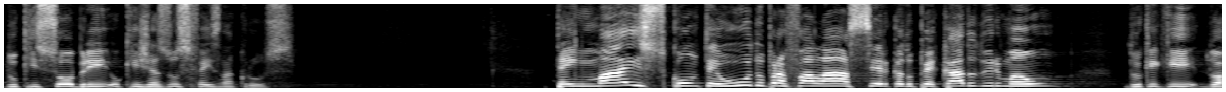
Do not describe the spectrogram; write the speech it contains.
do que sobre o que Jesus fez na cruz. Tem mais conteúdo para falar acerca do pecado do irmão do que, do,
